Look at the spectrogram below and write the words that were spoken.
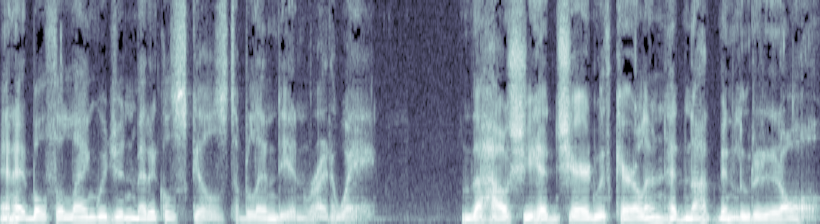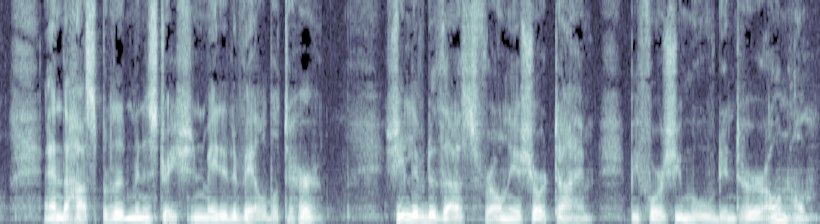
and had both the language and medical skills to blend in right away. The house she had shared with Carolyn had not been looted at all, and the hospital administration made it available to her. She lived with us for only a short time before she moved into her own home.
